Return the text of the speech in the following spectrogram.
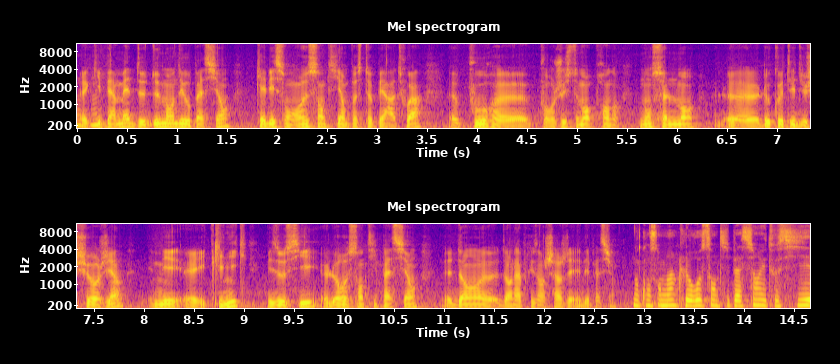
euh, qui mhm. permettent de demander aux patients quel est son ressenti en post-opératoire pour, pour justement prendre non seulement le côté du chirurgien, mais clinique, mais aussi le ressenti patient dans, dans la prise en charge des, des, patients. Donc on sent bien que le ressenti patient est aussi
